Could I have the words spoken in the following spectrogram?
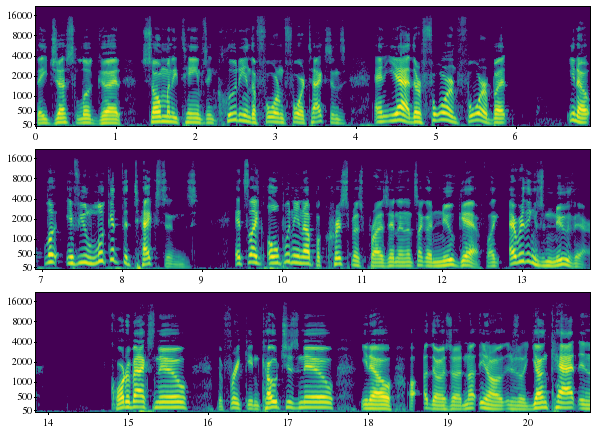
They just look good. So many teams, including the four and four Texans, and yeah, they're four and four. But you know, look if you look at the Texans, it's like opening up a Christmas present, and it's like a new gift. Like everything's new there. Quarterback's new. The freaking coach is new. You know, uh, there's a you know there's a young cat in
